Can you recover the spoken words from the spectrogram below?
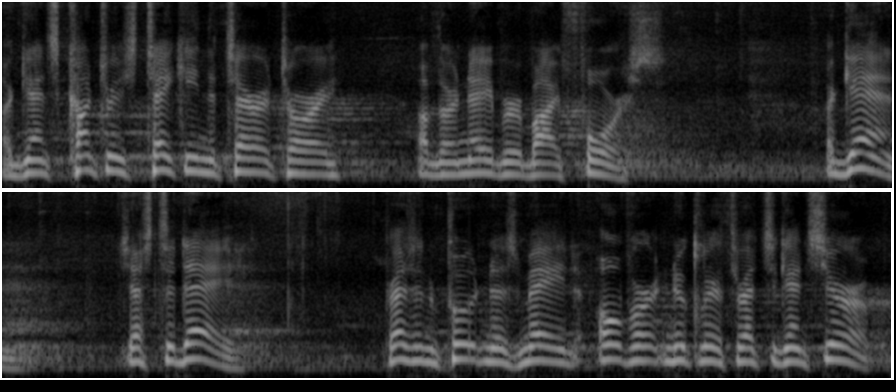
against countries taking the territory of their neighbor by force. Again, just today, President Putin has made overt nuclear threats against Europe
